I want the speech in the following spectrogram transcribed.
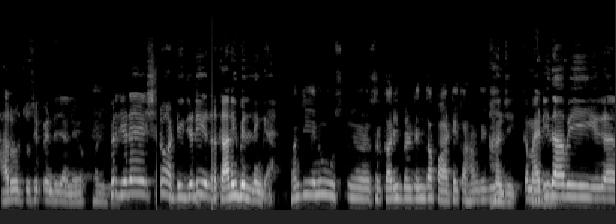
ਹਰ ਰੋਜ਼ ਤੁਸੀਂ ਪਿੰਡ ਜਾਂਦੇ ਹੋ। ਫਿਰ ਜਿਹੜੇ ਤੁਹਾਡੀ ਜਿਹੜੀ ਸਰਕਾਰੀ ਬਿਲਡਿੰਗ ਹੈ ਹਾਂਜੀ ਇਹਨੂੰ ਅਹ, ਸਰਕਾਰੀ ਬਿਲਡਿੰਗ ਦਾ ਪਾਰਟ ਹੀ ਕਹਾਂਗੇ ਜੀ ਹਾਂਜੀ ਕਮੇਟੀ ਦਾ ਵੀ ਅ,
